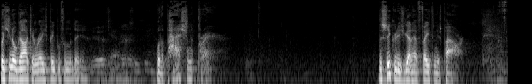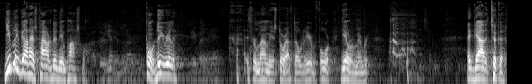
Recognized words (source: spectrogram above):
But you know, God can raise people from the dead with a passionate prayer. The secret is you got to have faith in His power. Do you believe God has power to do the impossible? Come on, do you really? This reminds me of a story I've told it here before. Gail remember it. that guy that took a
